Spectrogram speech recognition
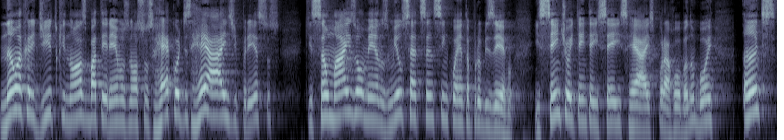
Não acredito que nós bateremos nossos recordes reais de preços, que são mais ou menos 1.750 para o bezerro e 186 reais por arroba no boi, antes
